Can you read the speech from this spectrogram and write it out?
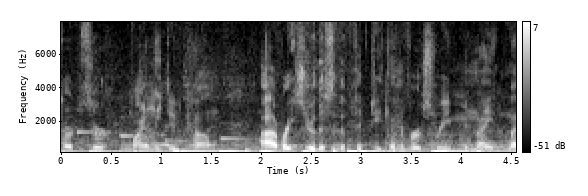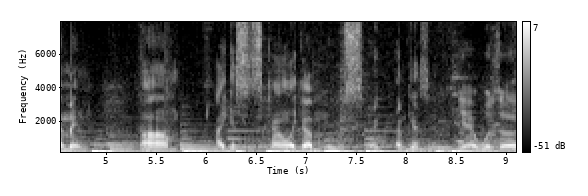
Our dessert finally did come. Uh, right here, this is the 50th anniversary Midnight Lemon. Um, I guess it's kind of like a mousse, I, I'm guessing. Yeah, it was a,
